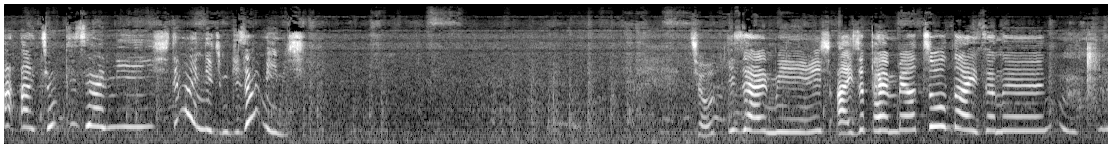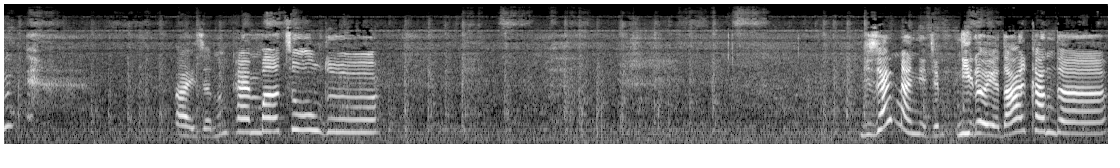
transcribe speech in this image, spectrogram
Aa, çok güzelmiş. Değil mi anneciğim? Güzel miymiş? Çok güzelmiş. Ayza pembe atı oldu Ayza'nın. Ayza'nın pembe atı oldu. Güzel mi anneciğim? Nilo'ya da arkanda.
